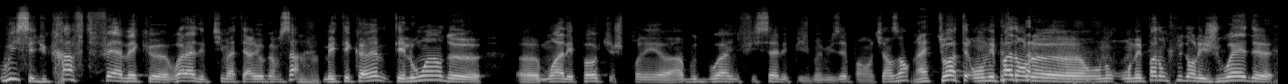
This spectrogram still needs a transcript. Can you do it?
oui, c'est du craft fait avec euh, voilà des petits matériaux comme ça, Mhm. mais tu es quand même t'es loin de euh, moi à l'époque, je prenais euh, un bout de bois, une ficelle et puis je m'amusais pendant 15 ans. Ouais. Tu vois, on n'est pas dans le on n'est pas non plus dans les jouets de,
